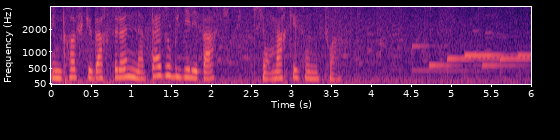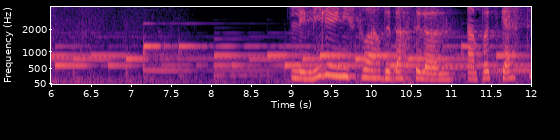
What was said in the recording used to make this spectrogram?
Une preuve que Barcelone n'a pas oublié les parcs qui ont marqué son histoire. Les mille et une histoires de Barcelone, un podcast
